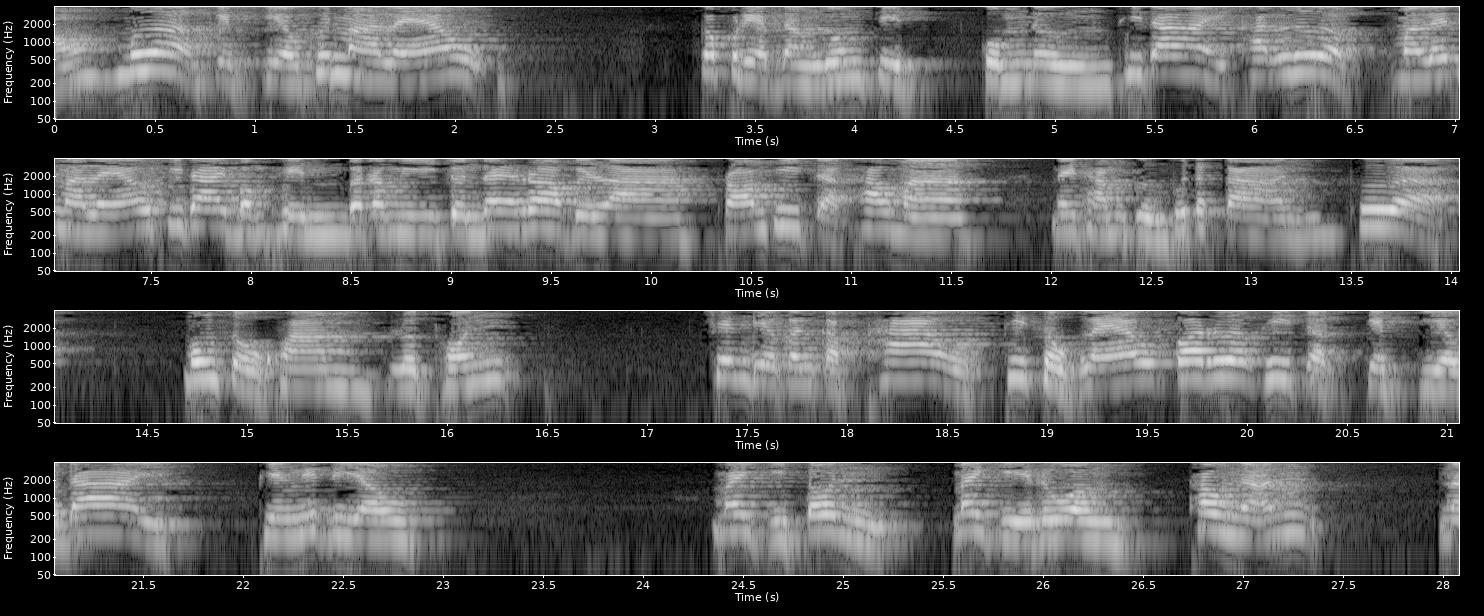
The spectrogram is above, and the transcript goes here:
งเมื่อเก็บเกี่ยวขึ้นมาแล้ว ก็เปรียบดังดวงจิตกลุ่มหนึ่งที่ได้คัดเลือกมเมล็ดมาแล้วที่ได้บำเพ็ญบารมีจนได้รอบเวลา พร้อมที่จะเข้ามาในธรรมกึ่งพุทธการเพื่อมุ่งสู่ความหลุดพ้น เช่นเดียวกันกับข้าวที่สุกแล้วก็เลือกที่จะเก็บเกี่ยวได้ เพียงนิดเดียว ไม่กี่ต้น ไม่กี่รวง เท่านั้นใน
